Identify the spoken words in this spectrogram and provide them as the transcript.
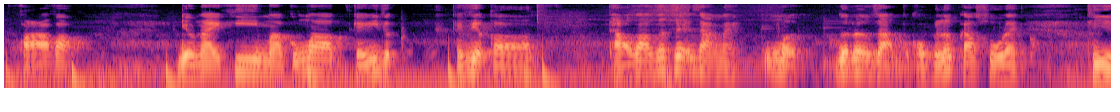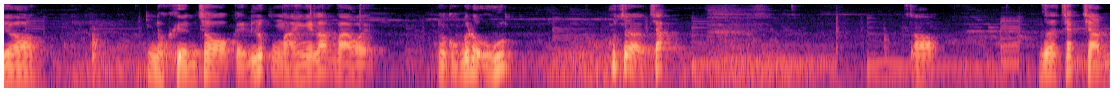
Khóa vào. Điều này khi mà cũng ờ, cái việc cái việc uh, tháo ra rất dễ dàng này cũng mà rất đơn giản và có cái lớp cao su này thì uh, nó khiến cho cái lúc mà anh ấy lắp vào ấy nó có cái độ hút hút rất là chắc. Đó. Rất là chắc chắn.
